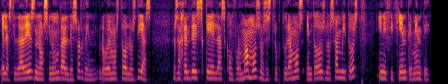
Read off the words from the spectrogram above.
En las ciudades nos inunda el desorden, lo vemos todos los días. Los agentes que las conformamos nos estructuramos en todos los ámbitos ineficientemente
